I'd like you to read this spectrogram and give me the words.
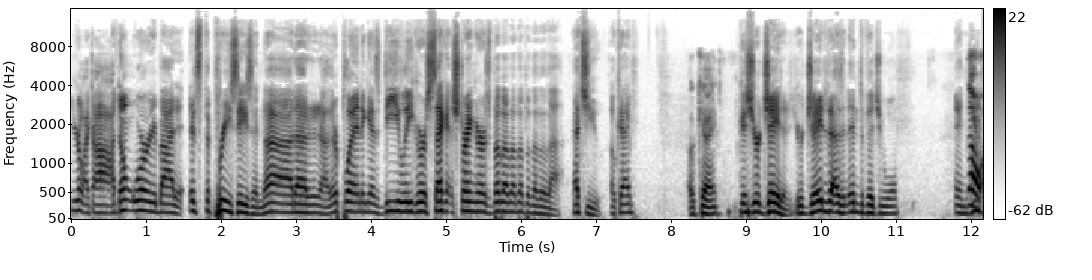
you're like, ah, don't worry about it. It's the preseason. Nah, da, da, da. They're playing against D leaguers, second stringers, blah, blah, blah, blah, blah, blah, blah. That's you, okay? Okay. Because you're jaded. You're jaded as an individual and No, you,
